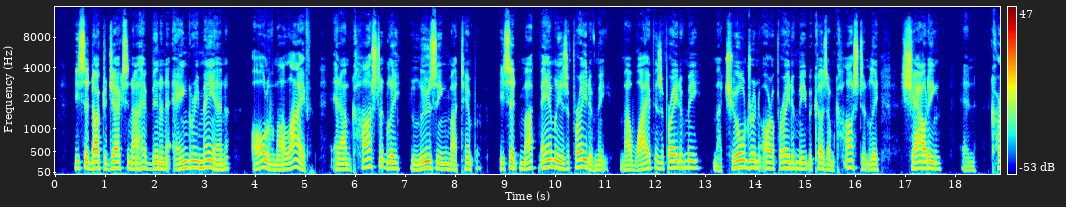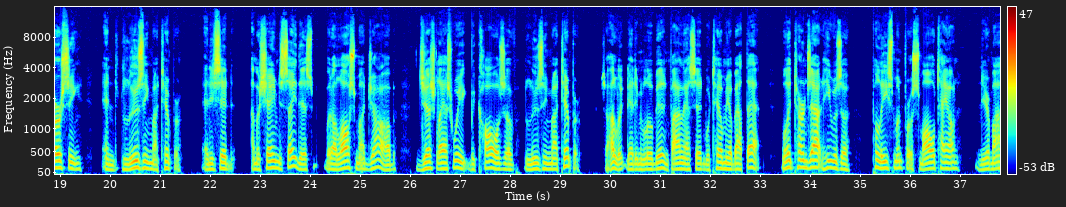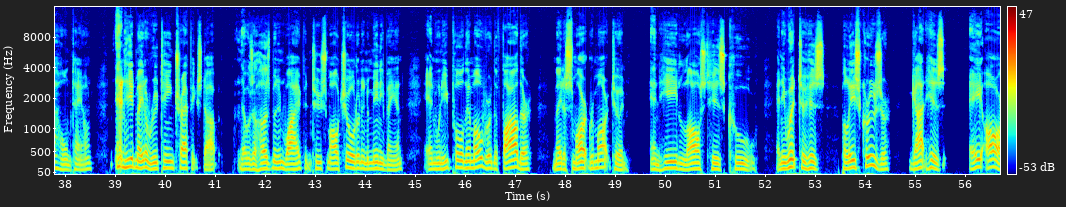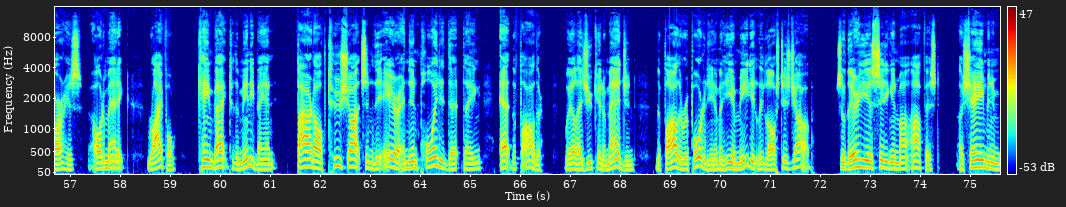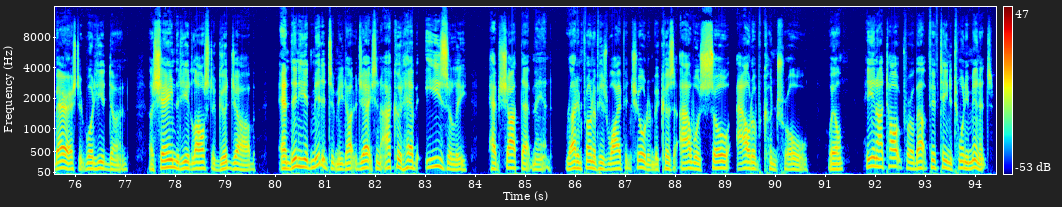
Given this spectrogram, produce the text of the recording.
He said, Dr. Jackson, I have been an angry man all of my life, and I'm constantly losing my temper. He said, My family is afraid of me. My wife is afraid of me. My children are afraid of me because I'm constantly shouting and cursing and losing my temper. And he said, I'm ashamed to say this, but I lost my job just last week because of losing my temper. So I looked at him a little bit and finally I said, Well, tell me about that. Well, it turns out he was a policeman for a small town near my hometown, and he had made a routine traffic stop. There was a husband and wife and two small children in a minivan, and when he pulled them over, the father made a smart remark to him, and he lost his cool. And he went to his police cruiser, got his AR, his automatic rifle, came back to the minivan, fired off two shots into the air, and then pointed that thing at the father. Well, as you can imagine, the father reported him, and he immediately lost his job. So there he is sitting in my office, ashamed and embarrassed at what he had done, ashamed that he had lost a good job. And then he admitted to me, Dr. Jackson, I could have easily have shot that man right in front of his wife and children because I was so out of control. Well, he and I talked for about 15 to 20 minutes.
